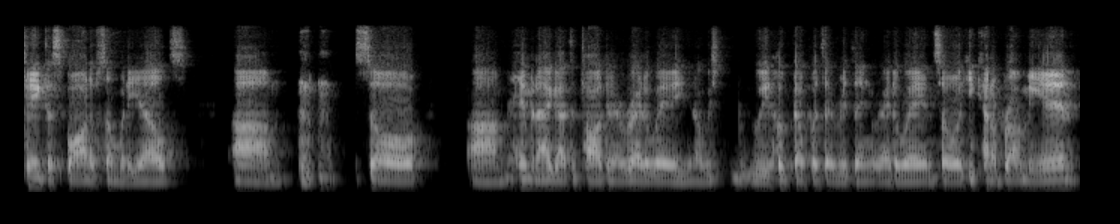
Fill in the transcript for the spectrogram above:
take the spot of somebody else. Um, so um, him and I got to talking right away. You know, we we hooked up with everything right away, and so he kind of brought me in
